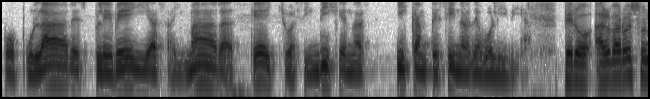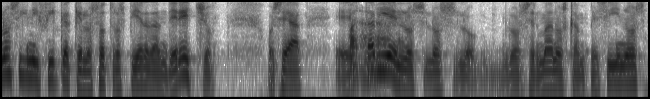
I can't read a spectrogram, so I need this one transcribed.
populares, plebeyas, aymaras, quechuas, indígenas y campesinas de Bolivia. Pero Álvaro, eso no significa que los otros pierdan derecho. O sea, eh, está bien los, los, los, hermanos campesinos.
